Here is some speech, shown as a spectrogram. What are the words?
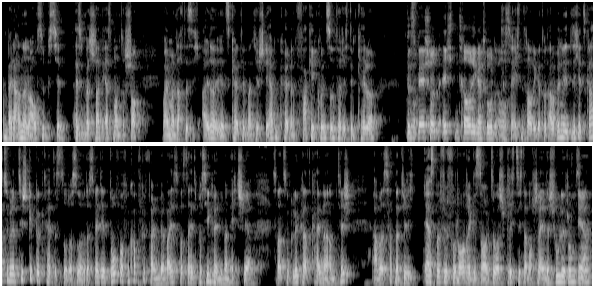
Und bei der anderen auch so ein bisschen. Also man stand erstmal unter Schock, weil man dachte sich, Alter, jetzt könnte man hier sterben können. Fucking Kunstunterricht im Keller. Das wäre schon echt ein trauriger Tod auch. Das wäre echt ein trauriger Tod. Aber wenn du dich jetzt gerade so über den Tisch gebückt hättest oder so, das wäre dir doof auf den Kopf gefallen. Wer weiß, was da hätte passieren können. Die waren echt schwer. Es war zum Glück gerade keiner am Tisch. Aber es hat natürlich erstmal für Furore gesorgt. Sowas spricht sich dann auch schnell in der Schule rum, so Ja.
